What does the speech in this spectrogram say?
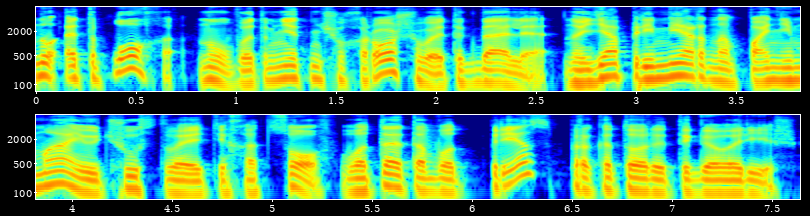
ну, это плохо, ну, в этом нет ничего хорошего и так далее, но я примерно понимаю чувства этих отцов. Вот это вот пресс, про который ты говоришь,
